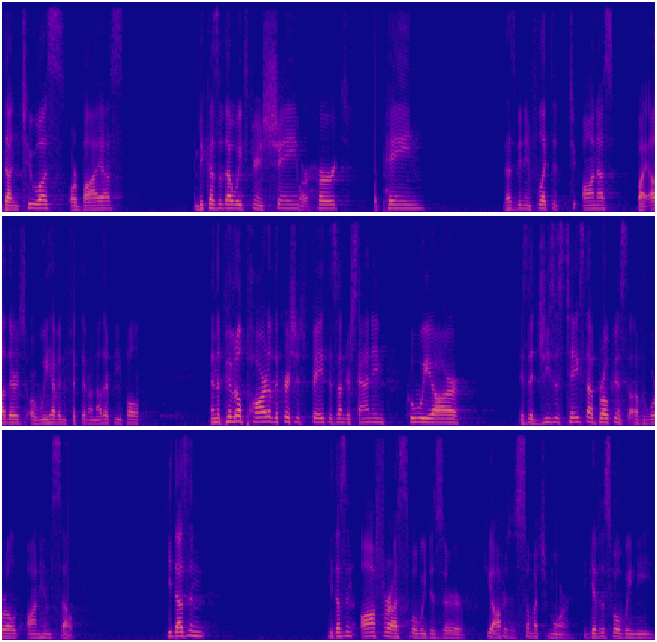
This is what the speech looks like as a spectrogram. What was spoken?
done to us or by us. And because of that, we experience shame or hurt or pain that's been inflicted to, on us by others or we have inflicted on other people. And the pivotal part of the Christian faith is understanding who we are, is that Jesus takes that brokenness of the world on himself. He doesn't, he doesn't offer us what we deserve, He offers us so much more. He gives us what we need.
